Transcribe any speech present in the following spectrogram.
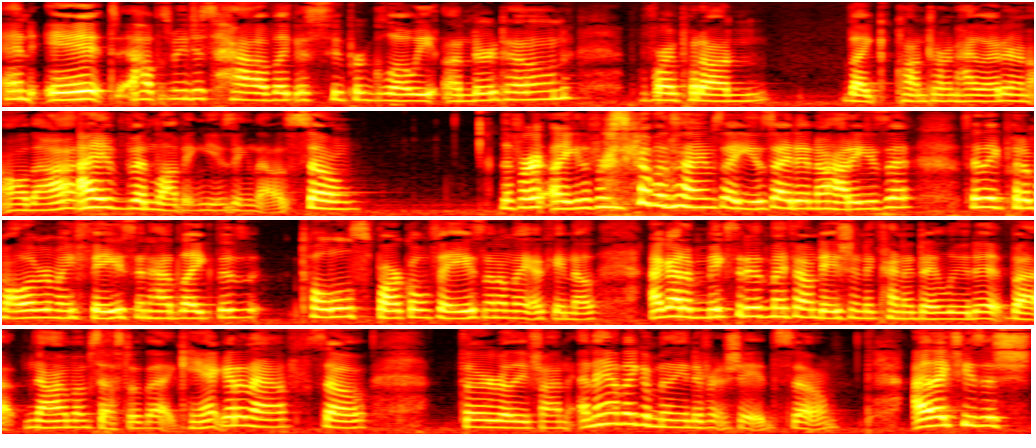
And it helps me just have like a super glowy undertone before I put on like contour and highlighter and all that. I've been loving using those. So the first like the first couple times I used it, I didn't know how to use it. So I like put them all over my face and had like this total sparkle face and I'm like, okay, no. I got to mix it with my foundation to kind of dilute it, but now I'm obsessed with it. Can't get enough. So they're really fun. And they have like a million different shades. So I like to use this sh-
